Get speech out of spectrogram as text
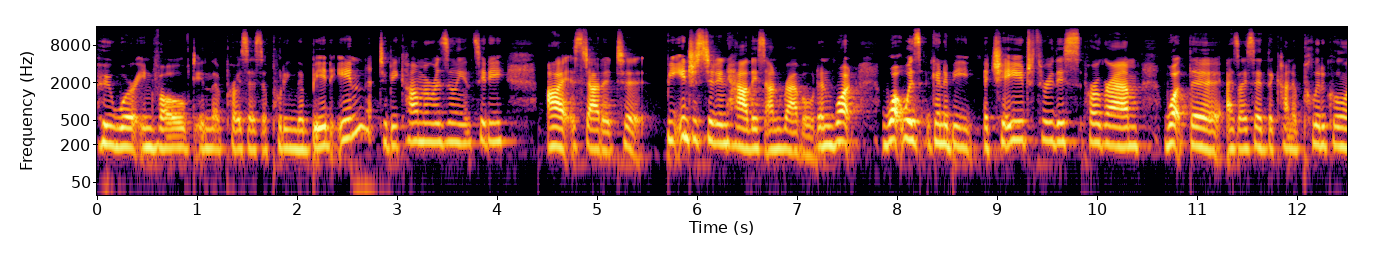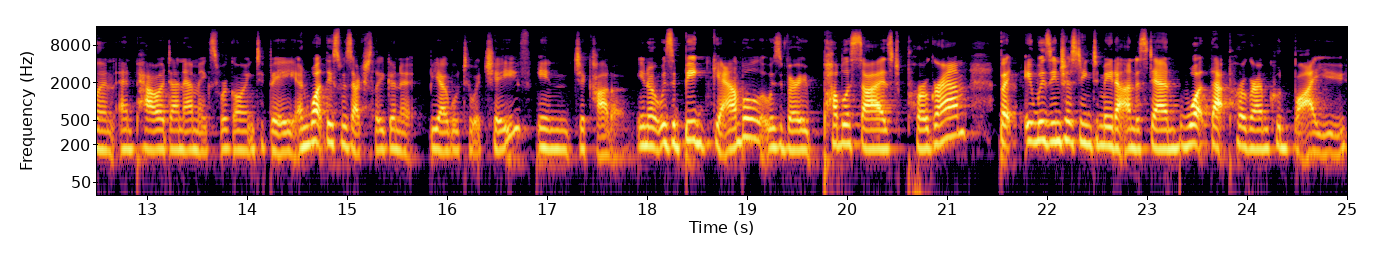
who were involved in the process of putting the bid in to become a resilient city, I started to be interested in how this unraveled and what what was going to be achieved through this program, what the, as I said, the kind of political and, and power dynamics were going to be, and what this was actually going to be able to achieve in Jakarta. You know, it was a big gamble. It was a very publicized program, but it was interesting to me to understand what that program could buy you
